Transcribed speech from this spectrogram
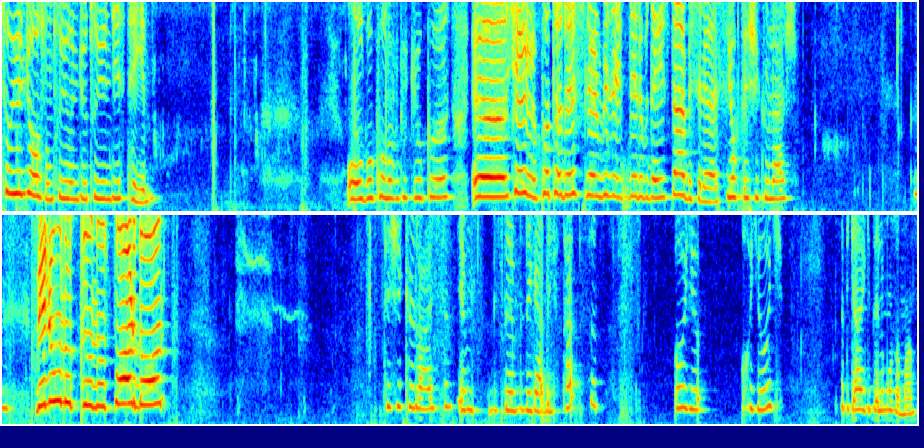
tuyuncu olsun tuyuncu tuyuncu isteyeyim. Ol bakalım küçük kız. Ee, şey patateslerimizi de ister misiniz? Yok teşekkürler. Beni unuttunuz pardon. Teşekkürler. Ev, bizim evimize gelmek ister misin? Ay ay ay. Hadi gel gidelim o zaman.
